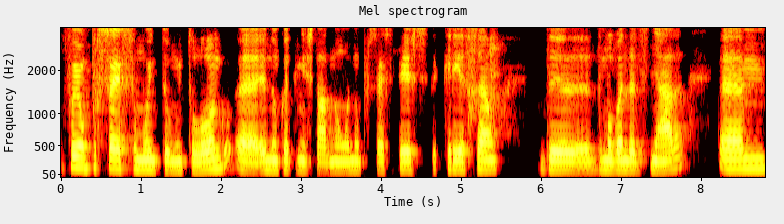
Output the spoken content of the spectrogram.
foi, um processo muito, muito longo. Uh, eu nunca tinha estado num, num processo destes de criação de, de uma banda desenhada. Um,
